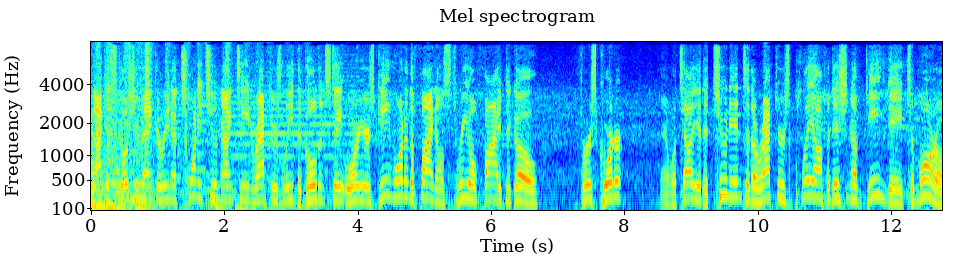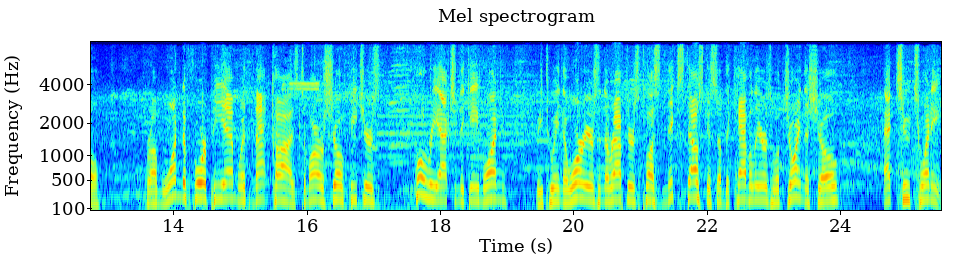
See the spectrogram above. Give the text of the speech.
Back at Scotiabank Arena, 22 19. Raptors lead the Golden State Warriors. Game one of the finals, 3.05 to go. First quarter. And we'll tell you to tune in to the Raptors playoff edition of Game Day tomorrow from 1 to 4 p.m. with Matt Cauz. Tomorrow's show features full reaction to game one between the Warriors and the Raptors, plus Nick Stauskas of the Cavaliers will join the show at 220.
